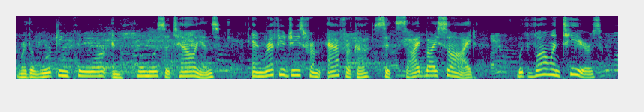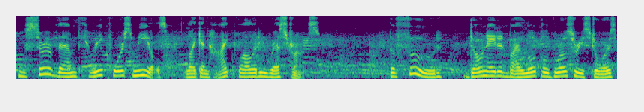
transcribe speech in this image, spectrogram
where the working poor and homeless Italians and refugees from Africa sit side by side with volunteers who serve them three course meals like in high quality restaurants. The food, donated by local grocery stores,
